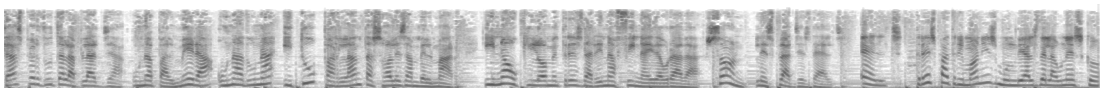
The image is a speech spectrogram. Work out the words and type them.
T'has perdut a la platja, una palmera, una duna i tu parlant a soles amb el mar. I 9 quilòmetres d'arena fina i daurada. Són les platges d'Elx. Elx, tres patrimonis mundials de la UNESCO,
